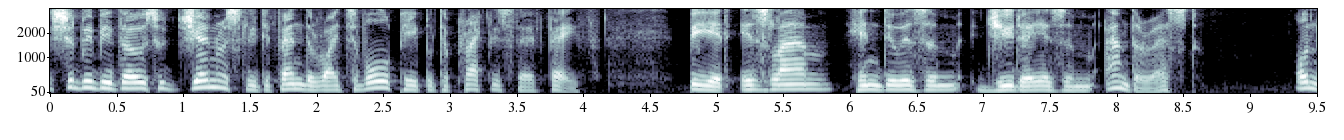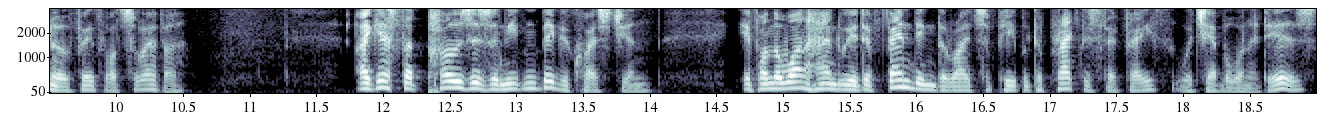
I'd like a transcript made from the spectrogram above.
should we be those who generously defend the rights of all people to practice their faith be it Islam, Hinduism, Judaism, and the rest, or no faith whatsoever. I guess that poses an even bigger question. If on the one hand we are defending the rights of people to practice their faith, whichever one it is,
